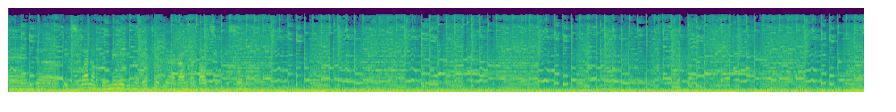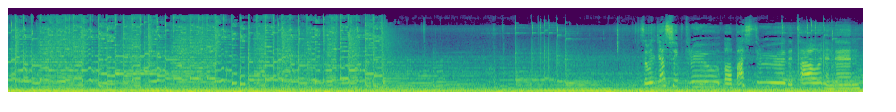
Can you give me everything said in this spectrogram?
And uh, it's one of the many renovated uh, roundabouts in Kisumu. Or pass through the town and then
